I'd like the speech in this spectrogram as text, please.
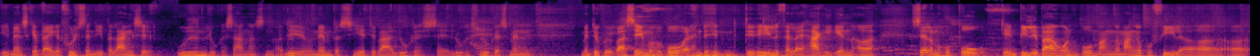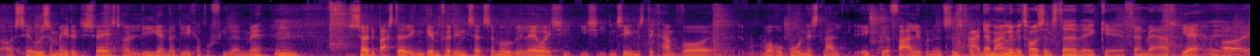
et mandskab, der ikke er fuldstændig i balance uden Lukas Andersen, og det er jo nemt at sige, at det bare er Lukas, øh, Lukas, Lukas, men, men du kan jo bare se med Hobro, hvordan det, det, det hele falder i hak igen, og selvom Hobro, det er en billig baggrund, Hobro mangler mange profiler, og, og, og ser ud som et af de svageste hold i ligaen, når de ikke har profilerne med, Mm så er det bare stadigvæk en gennemført indsats, som OB laver i, i, i den seneste kamp, hvor, hvor Hobro næsten ald- ikke bliver farlig på noget tidspunkt. Ej, der mangler vi trods alt stadigvæk uh, Van Vært. Ja, Øh. og, øh,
